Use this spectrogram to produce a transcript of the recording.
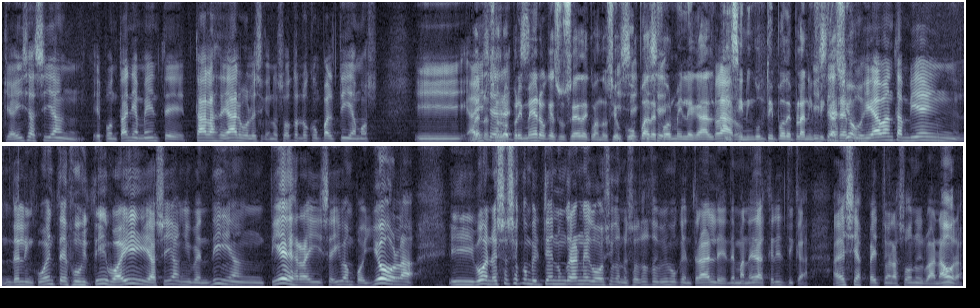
que ahí se hacían espontáneamente talas de árboles que nosotros no compartíamos. Y bueno, eso es lo primero que sucede cuando se ocupa de forma ilegal y sin ningún tipo de planificación. Y se refugiaban también delincuentes fugitivos ahí, hacían y vendían tierra y se iban por yola. Y bueno, eso se convirtió en un gran negocio que nosotros tuvimos que entrarle de manera crítica a ese aspecto en la zona urbana. Ahora,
